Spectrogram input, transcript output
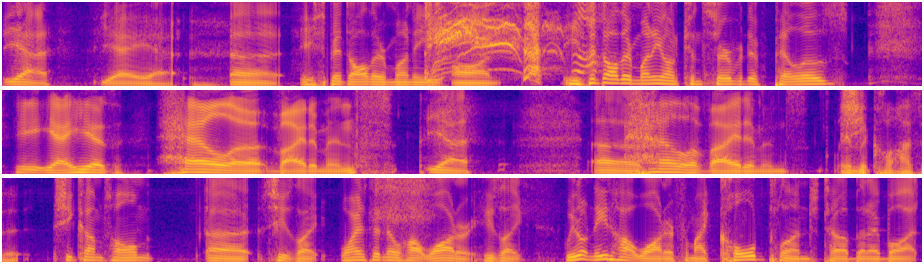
Yeah, Yeah, yeah. uh, he spent all their money on he spent all their money on conservative pillows. He yeah he has hella vitamins. Yeah, hella vitamins in she- the closet. she comes home. Uh, she's like, "Why is there no hot water?" He's like, "We don't need hot water for my cold plunge tub that I bought."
